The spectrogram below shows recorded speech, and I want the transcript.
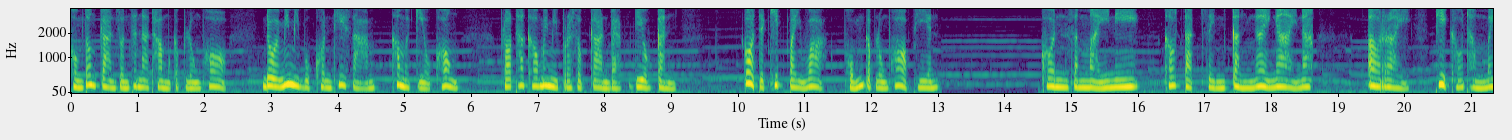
ผมต้องการสนทนาธรรมกับหลวงพ่อ โดยไม่มีบุคคลที่สามเข้ามาเกี่ยวข้อง เพราะถ้าเขาไม่มีประสบการณ์แบบเดียวกัน ก็จะคิดไปว่า ผมกับหลวงพ่อเพี้ยน คนสมัยนี้ เขาตัดสินกันง่ายๆนะ อะไรที่เขาทำไม่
